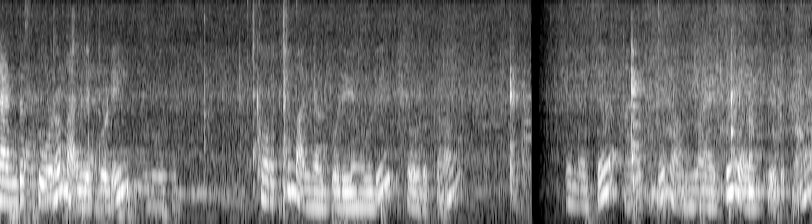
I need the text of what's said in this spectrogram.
രണ്ട് സ്പൂണ് മല്ലിപ്പൊടി. കുറച്ച് മഞ്ഞൾപ്പൊടിയും കൂടി ഇട്ട് കൊടുക്കണം. എന്നിട്ട് അരച്ച് നന്നായിട്ട് ഇളക്കിയെടുക്കണം.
